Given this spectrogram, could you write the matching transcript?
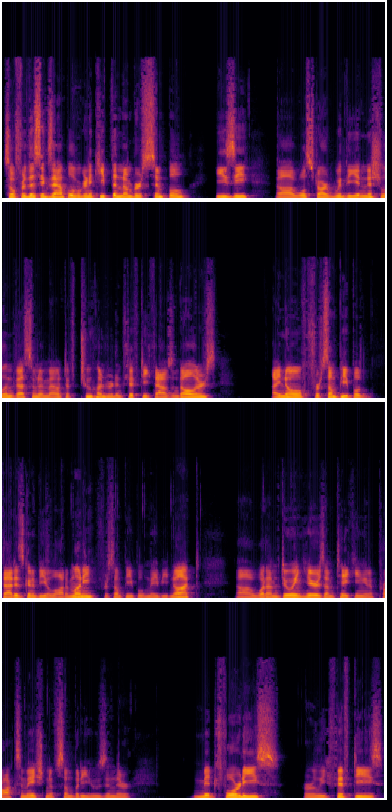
So for this example, we're going to keep the numbers simple, easy. Uh, we'll start with the initial investment amount of $250,000. I know for some people that is going to be a lot of money. For some people, maybe not. Uh, what I'm doing here is I'm taking an approximation of somebody who's in their mid 40s, early 50s,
